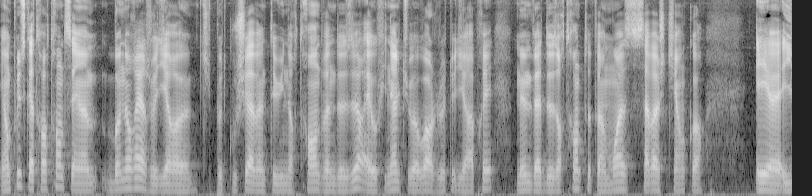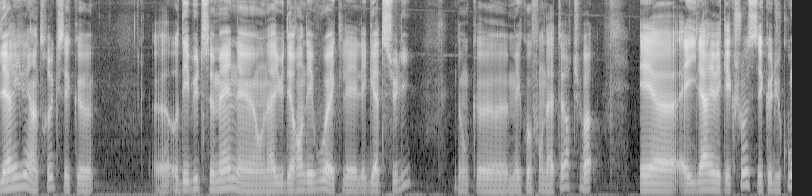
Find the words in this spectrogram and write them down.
Et en plus 4h30 c'est un bon horaire je veux dire euh, tu peux te coucher à 21h30 22h et au final tu vas voir je vais te dire après même vers 2h30 enfin moi ça va je tiens encore. Et il est arrivé un truc c'est que au début de semaine on a eu des rendez-vous avec les, les gars de Sully donc mes cofondateurs tu vois et, euh, et il est arrivé quelque chose, c'est que du coup,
